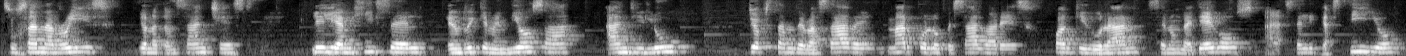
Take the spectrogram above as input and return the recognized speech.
Susana Ruiz, Jonathan Sánchez, Lilian Gisel, Enrique Mendiosa, Angie Lu, Jobstam de Basabe, Marco López Álvarez, Juanqui Durán, Zenón Gallegos, Araceli Castillo,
